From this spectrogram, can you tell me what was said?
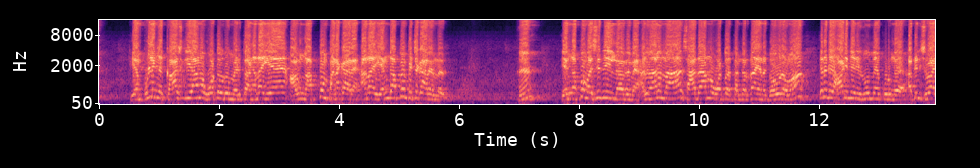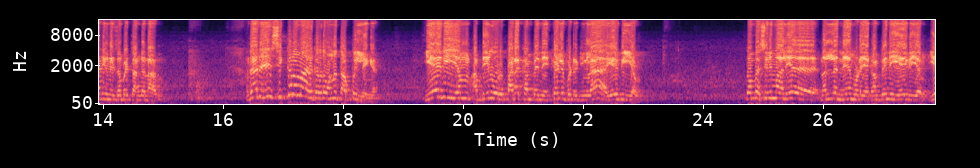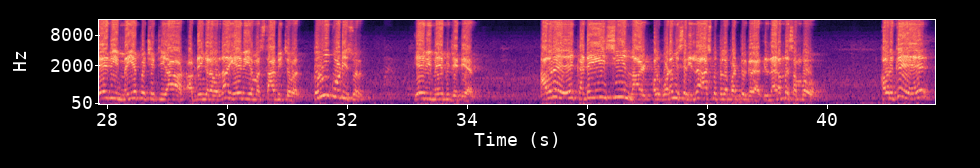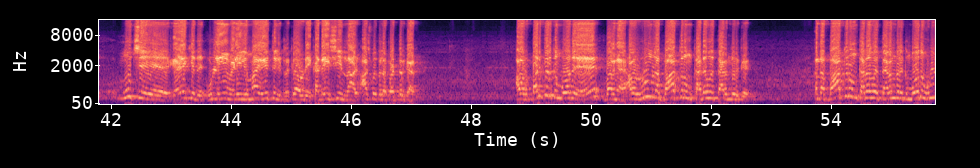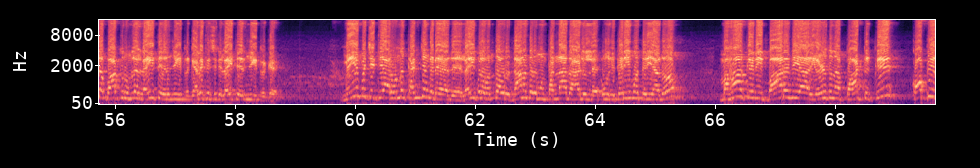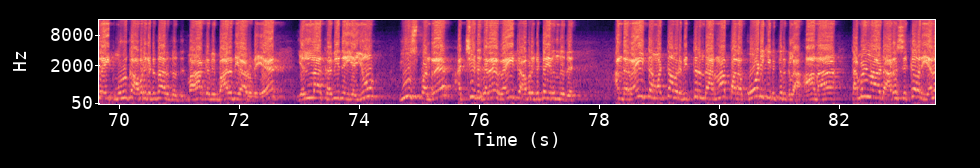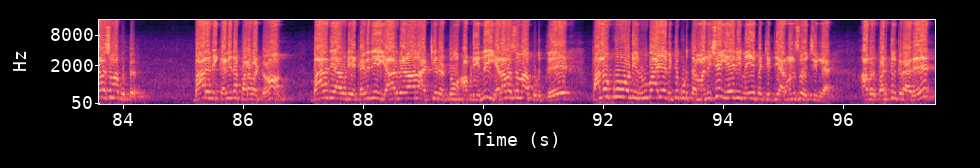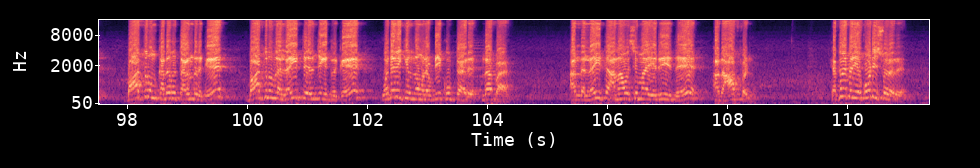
என் பிள்ளைங்க காஸ்ட்லியான ஹோட்டல் ரூம் எடுத்தாங்கன்னா ஏன்? அவங்க அப்பன் பணக்காரன். ஆனா எங்க அப்பன் பிச்சைக்காரன் ஆ? எங்க அப்பா வசதி இல்லாதவன். அதனால நான் சாதாரண ஹோட்டல் தங்குறது தான் எனக்கு கௌரவம். எனக்கு ஆர்டினரி ரூமே கொடுங்க அப்படின்னு சிவாஜி கணேசன் போய் தங்கினார். அதாவது சிக்கனமா இருக்கிறது ஒன்றும் தப்பு இல்லைங்க. ஏவிஎம் அப்படின்னு ஒரு பட கம்பெனி கேள்விப்பட்டிருக்கீங்களா? ஏவிஎம் ரொம்ப சினிமாலேயே நல்ல நேம் உடைய company AVM AV Meiyappa Chettiar அப்படிங்கிறவர் தான் ஏவிஎம் ஸ்தாபிச்சவர். பெருங்கோடீஸ்வரர் ஏவி மெய்யப்ப செட்டியார் அவரு கடைசி நாள் அவருக்கு உடம்பு சரியில்லை ஆஸ்பத்திரியில் பட்டிருக்கிறார் இது நடந்த சம்பவம். அவருக்கு மூச்சு இழைக்குது. உள்ளேயும் வெளியிலுமா இழுத்துக்கிட்டு இருக்கு. அவருடைய கடைசி நாள் ஆஸ்பத்திரியில பட்டிருக்காரு அவர் படுத்திருக்கும் போது பாருங்க அவர் ரூம்ல பாத்ரூம் கதவு திறந்திருக்கு. அந்த பாத்ரூம் கதவு திறந்திருக்கும் போது உள்ள பாத்ரூம்ல லைட் எரிஞ்சுக்கிட்டு இருக்கு. எலக்ட்ரிசிட்டி லைட் எரிஞ்சுக்கிட்டு இருக்கு. மெய்யப்ப செட்டியார் ஒண்ணும் கஞ்சம் கிடையாது. லைஃப்ல வந்து அவர் தான தர்மம் பண்ணாத ஆள் இல்ல. உங்களுக்கு தெரியுமோ தெரியாதோ? மகாகவி பாரதியார் எழுதின பாட்டுக்கு காப்பி ரைட் முழுக்க அவர்கிட்ட தான் இருந்தது. மகாகவி பாரதியாருடைய எல்லா கவிதையையும் யூஸ் பண்ற அச்சிடுகிற ரைட் அவர்கிட்ட இருந்தது. அந்த ரைட்டை மட்டும் அவர் வித்திருந்தார்னா பல கோடிக்கு வித்திருக்கலாம். ஆனா தமிழ்நாடு அரசுக்கு அவர் இலவசமா கொடுத்தார் பாரதி கவிதை பரவட்டும். பாரதியாருடைய கவிதையை யார் வேணாலும் அச்சிடட்டும் அப்படின்னு இலவசமா கொடுத்து பல கோடி ரூபாயை விட்டு கொடுத்த மனுஷன் ஏவி மெய்யப்ப செட்டியார் மனசுல வச்சுங்க. அவர் படுத்திருக்கிறாரு. பாத்ரூம் கதவு திறந்திருக்கு. பாத்ரூம்ல லைட் எரிஞ்சுக்கிட்டு இருக்கு. உதவிக்கு இருந்தவங்களை அப்படியே கூப்பிட்டாரு. இந்தாப்பா. அந்த லைட் அனாவசியமா எரியுது. அதை ஆஃப் பண்ணு. எத்தனை பெரிய கோடீஸ்வரர்?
